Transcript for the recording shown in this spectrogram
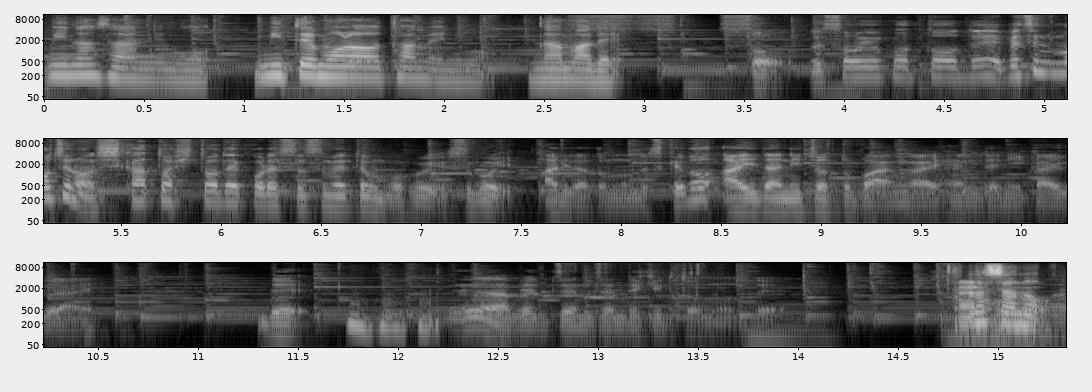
皆さんにも見てもらうためにも生で。そう。でそういうことで別にもちろん鹿と人でこれ進めても僕すごいありだと思うんですけど間にちょっと番外編で2回ぐらい。で全然できると思うんで。私あの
